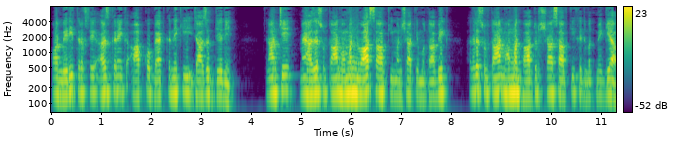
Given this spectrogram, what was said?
اور میری طرف سے عرض کریں کہ آپ کو بیت کرنے کی اجازت دے دیں۔ چنانچہ میں حضرت سلطان محمد نواز صاحب کی منشا کے مطابق حضرت سلطان محمد بہادر شاہ صاحب کی خدمت میں گیا۔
